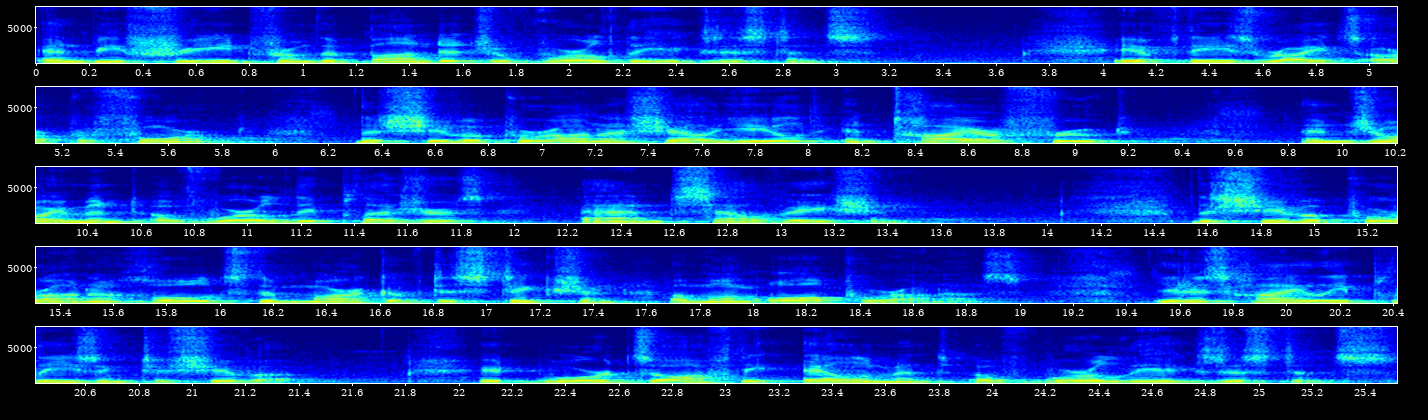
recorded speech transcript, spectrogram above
and be freed from the bondage of worldly existence. If these rites are performed, the Shiva Purana shall yield entire fruit, enjoyment of worldly pleasures, and salvation. The Shiva Purana holds the mark of distinction among all Puranas. It is highly pleasing to Shiva. It wards off the element of worldly existence.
